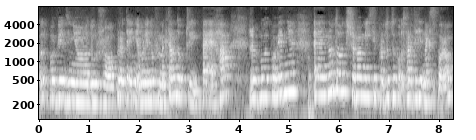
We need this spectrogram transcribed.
odpowiednio dużo protein, amolianów, mektantów, czyli PEH, żeby było odpowiednie, e, no to trzeba mieć tych produktów otwartych jednak sporo.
